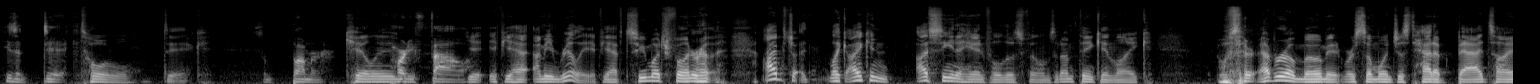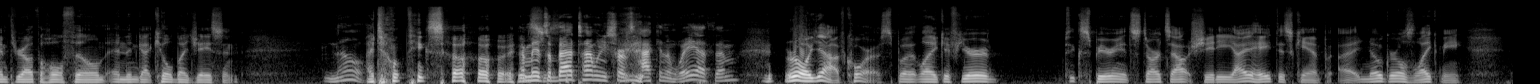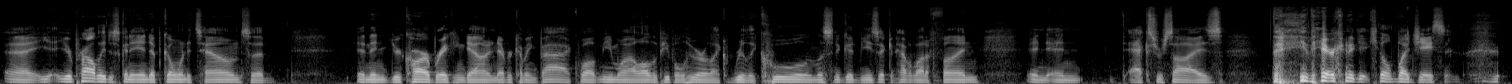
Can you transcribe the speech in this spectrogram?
he's a dick. total dick, It's a bummer. killing Party foul. Yeah, if you have, I mean, really, if you have too much fun around, I've tr- like I can, I've seen a handful of those films, and I'm thinking like, was there ever a moment where someone just had a bad time throughout the whole film and then got killed by Jason? No. I don't think so. I mean, it's a bad time when he starts hacking away at them. Well, yeah, of course, but like if your experience starts out shitty, I hate this camp. I, no girls like me. Uh, you're probably just going to end up going to town to, and then your car breaking down and never coming back. Well, meanwhile, all the people who are like really cool and listen to good music and have a lot of fun, and and exercise, they they're going to get killed by Jason.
